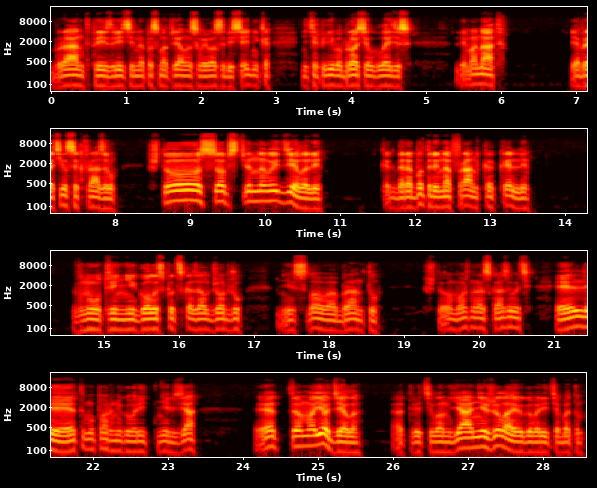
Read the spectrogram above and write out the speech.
Бранд презрительно посмотрел на своего собеседника, нетерпеливо бросил Глэдис лимонад и обратился к Фразеру. Что, собственно, вы делали, когда работали на Франко Келли? Внутренний голос подсказал Джорджу. Ни слова Бранту. Что можно рассказывать? Элли этому парню говорить нельзя. — Это мое дело, — ответил он. — Я не желаю говорить об этом.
